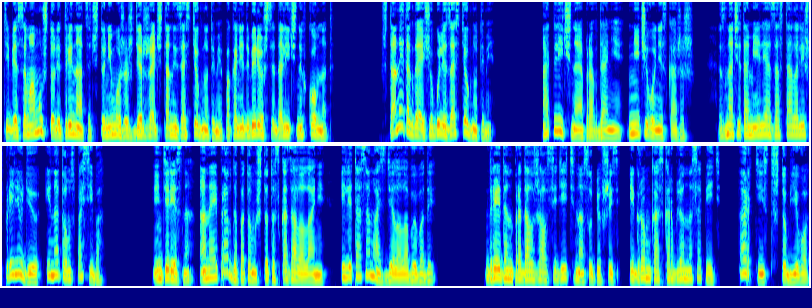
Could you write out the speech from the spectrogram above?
Тебе самому, что ли, тринадцать, что не можешь держать штаны застегнутыми, пока не доберешься до личных комнат? Штаны тогда еще были застегнутыми. Отличное оправдание, ничего не скажешь. Значит, Амелия застала лишь прелюдию, и на том спасибо. Интересно, она и правда потом что-то сказала Лане, или та сама сделала выводы? Дрейден продолжал сидеть, насупившись, и громко оскорбленно сопеть. Артист, чтоб его.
